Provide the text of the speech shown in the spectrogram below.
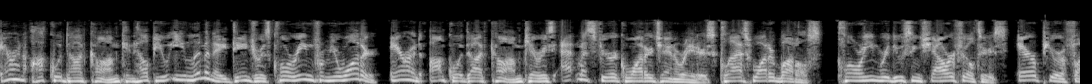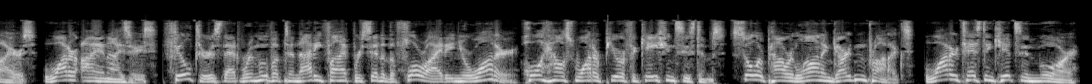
AirandAqua.com can help you eliminate dangerous chlorine from your water. AirandAqua.com carries atmospheric water generators, glass water bottles, chlorine reducing shower filters, air purifiers, water ionizers, filters that remove up to 95% of the fluoride in your water, whole house water purification systems, solar powered lawn and garden products, water testing kits, and more.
